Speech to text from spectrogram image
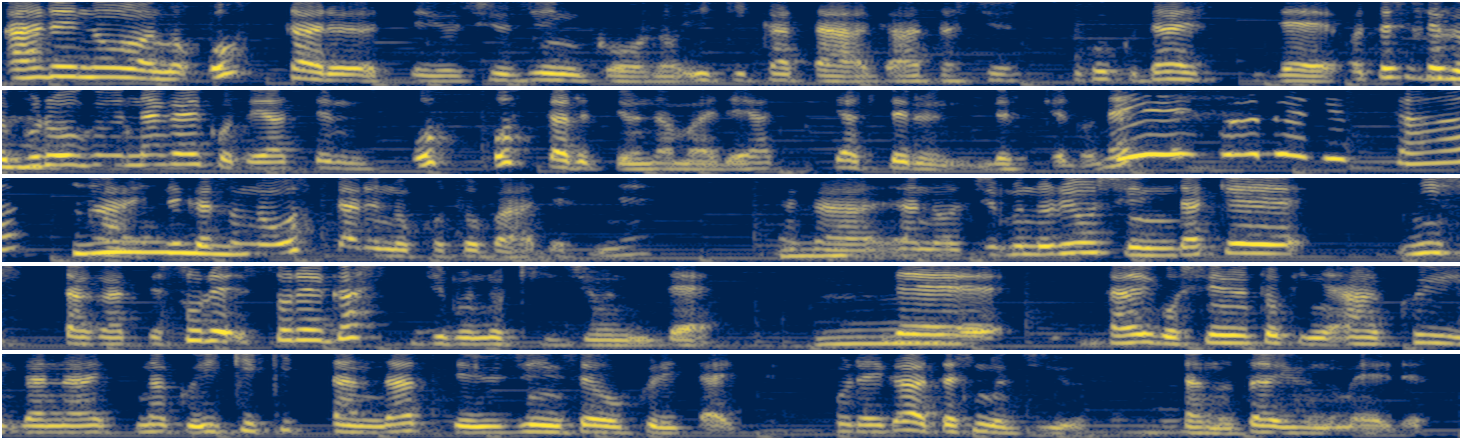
あれのあのオスカルっていう主人公の生き方が私すごく大好きで、私だからブログ長いことやってるんです。オスオスカルっていう名前でややってるんですけどね。そうですか？はい。だからその、のオスカルの言葉ですね。だから、あの自分の両親だけに従って、それそれが自分の基準で、うん、で最後死ぬ時にあ悔いがななく生き切ったんだっていう人生を送りたいって。これが私の自由あの座右の銘です。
